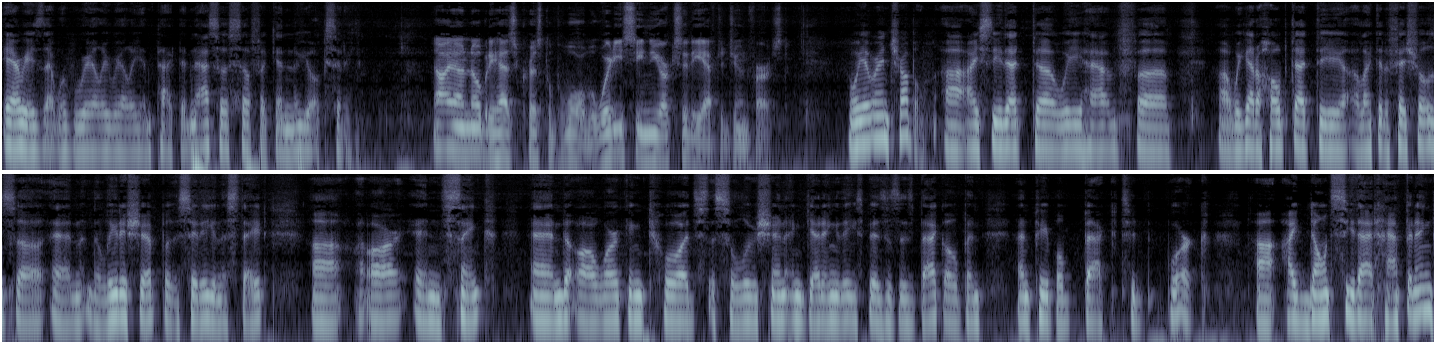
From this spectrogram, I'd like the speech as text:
areas that were really, really impacted: Nassau, Suffolk, and New York City. Now I know nobody has a crystal ball, but where do you see New York City after June 1st? we are in trouble. Uh, I see that uh, we have uh, Uh, we got to hope that the elected officials uh, and the leadership of the city and the state uh, are in sync and are working towards a solution and getting these businesses back open and people back to work. Uh, I don't see that happening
